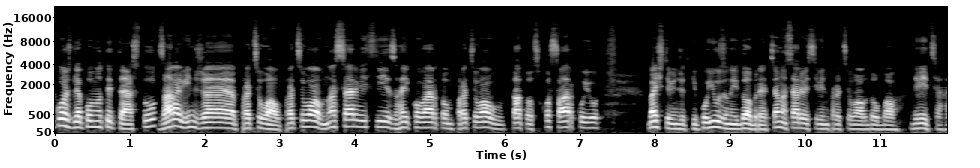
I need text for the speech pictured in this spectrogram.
Також для повноти тесту. Зараз він вже працював. Працював на сервісі з гайковертом, працював тато з косаркою. Бачите, він вже такий поюзаний добре. Це на сервісі він працював, довбав. Дивіться,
